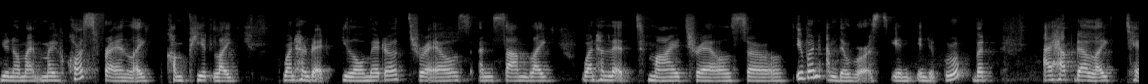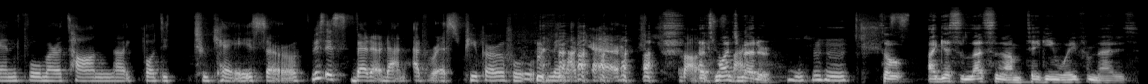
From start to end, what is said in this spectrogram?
you know my, my close friend like compete like 100 kilometer trails and some like 100 mile trails. So even i'm the worst in in the group but i have done like 10 full marathon like 42k so this is better than average people who may not care about that's much better. Mm-hmm. so i guess the lesson i'm taking away from that is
